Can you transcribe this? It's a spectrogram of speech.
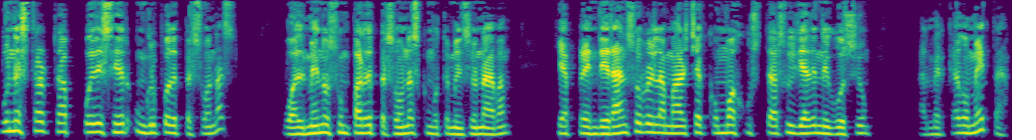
Una startup puede ser un grupo de personas, o al menos un par de personas, como te mencionaba, que aprenderán sobre la marcha cómo ajustar su idea de negocio al mercado meta.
